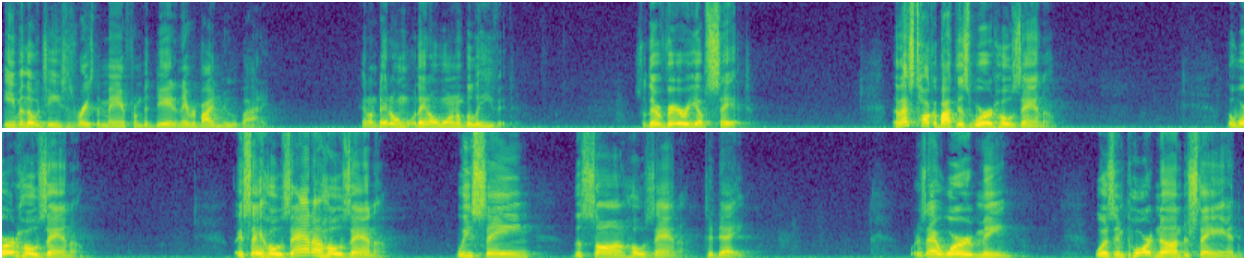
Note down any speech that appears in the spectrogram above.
Even though Jesus raised a man from the dead and everybody knew about it. They don't, they don't, they don't want to believe it. So they're very upset. Now let's talk about this word Hosanna. The word Hosanna. They say, Hosanna, Hosanna. We sing the song Hosanna today. What does that word mean? Well, it's important to understand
